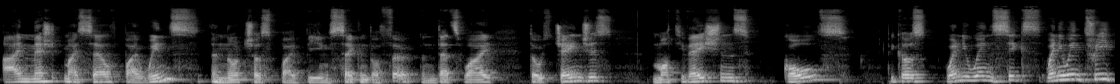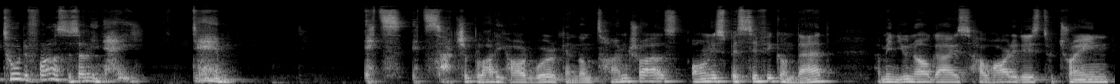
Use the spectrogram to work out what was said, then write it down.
I measured myself by wins and not just by being second or third. And that's why those changes, motivations, goals, because when you win six, when you win three Tour de France, I mean, hey, damn, it's it's such a bloody hard work. And on time trials, only specific on that. I mean, you know, guys, how hard it is to train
